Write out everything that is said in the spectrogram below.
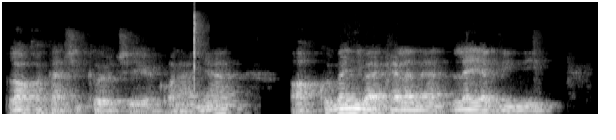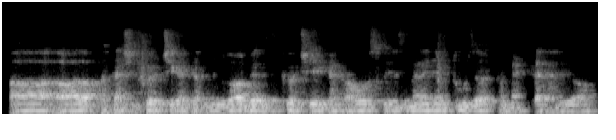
lakhatási költségek arányát, akkor mennyivel kellene lejjebb vinni a, a lakhatási költséget, tehát mondjuk az albérleti költségeket ahhoz, hogy ez ne legyen túlzottan megterelő a,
